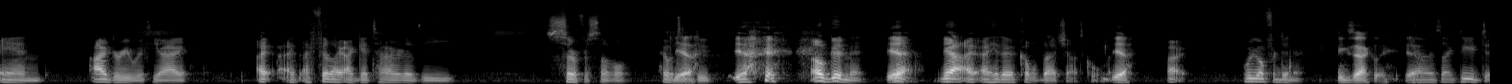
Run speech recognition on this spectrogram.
And I agree with you. I, I- I feel like I get tired of the surface level. Hey, what's up, Yeah. dude? yeah Oh, good, man. Yeah. Yeah. Yeah, I, I hit a couple bad shots. Cool, man. yeah All right. What are you going for dinner? exactly You yeah know, it's like, dude, d-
